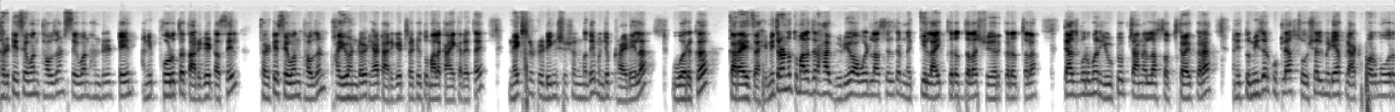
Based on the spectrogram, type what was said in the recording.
thirty seven thousand seven hundred ten आणि फोर्थ टार्गेट असेल thirty seven thousand five hundred ह्या टार्गेटसाठी तुम्हाला काय करायचं आहे नेक्स्ट ट्रेडिंग सेशनमध्ये म्हणजे फ्रायडेला वर्क करायचं आहे. मित्रांनो तुम्हाला जर हा व्हिडिओ आवडला असेल तर नक्की लाईक करत चला शेअर करत चला. त्याचबरोबर युट्यूब चॅनलला सबस्क्राईब करा. आणि तुम्ही जर कुठल्या सोशल मीडिया प्लॅटफॉर्मवर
